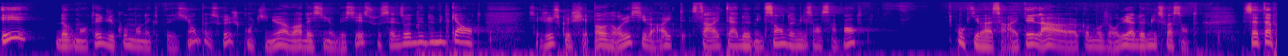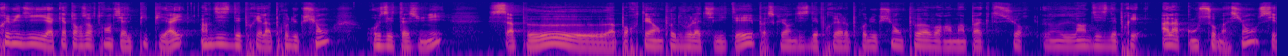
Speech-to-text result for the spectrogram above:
et d'augmenter du coup mon exposition parce que je continue à avoir des signaux baissiers sous cette zone des 2040. C'est juste que je ne sais pas aujourd'hui s'il va s'arrêter à 2100, 2150 ou qu'il va s'arrêter là euh, comme aujourd'hui à 2060. Cet après-midi à 14h30, il y a le PPI, indice des prix à la production aux États-Unis ça peut euh, apporter un peu de volatilité parce que l'indice des prix à la production peut avoir un impact sur l'indice des prix à la consommation. Si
